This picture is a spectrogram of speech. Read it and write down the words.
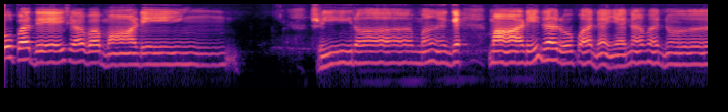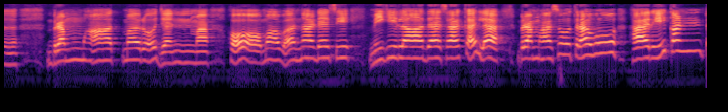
ಉಪದೇಶವ ಮಾಡಿ ಶ್ರೀರಾಮಗೆ ಮಾಡಿದರು ಪನಯನವನು. ಬ್ರಹ್ಮಾತ್ಮರು ಜನ್ಮ ಹೋಮವ ನಡೆಸಿ ಮಿಗಿಲಾದ ಸಕಲ ಬ್ರಹ್ಮಸೂತ್ರವು ಹರಿಕಂಠದೊಳಿರಲು.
